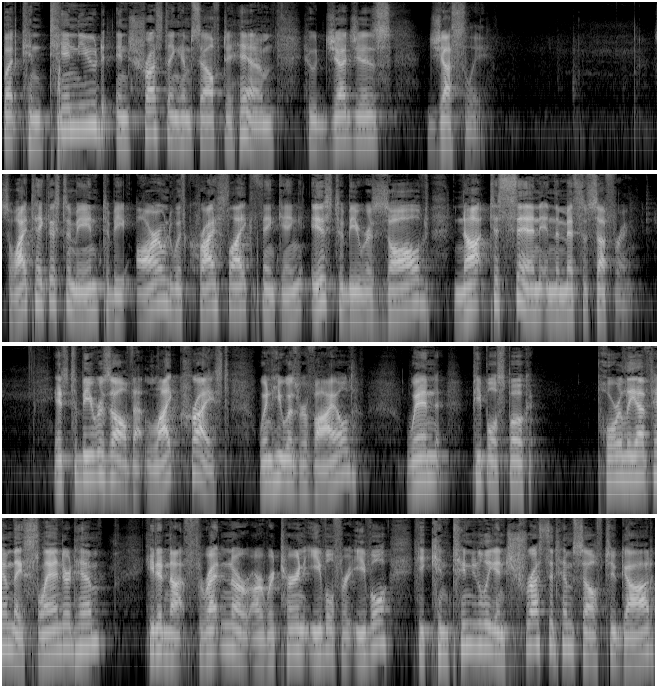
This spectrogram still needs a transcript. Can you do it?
but continued entrusting himself to him who judges justly. So I take this to mean to be armed with Christ like thinking is to be resolved not to sin in the midst of suffering. It's to be resolved that, like Christ, when he was reviled, when people spoke poorly of him, they slandered him, he did not threaten or, or, return evil for evil. He continually entrusted himself to God,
